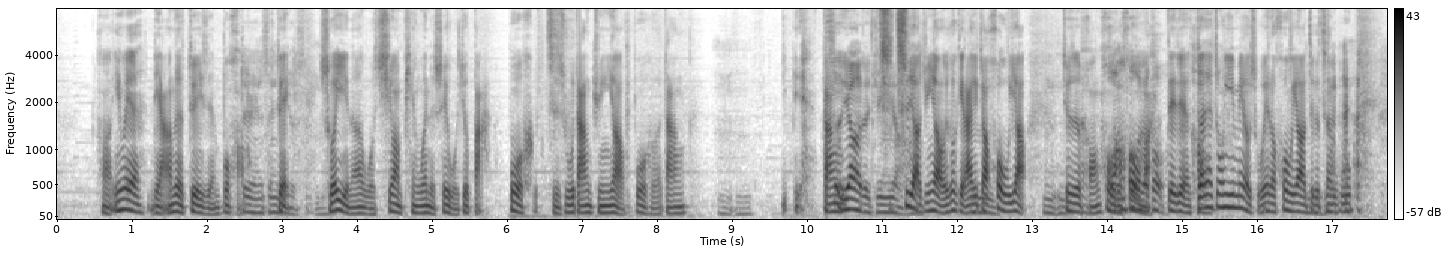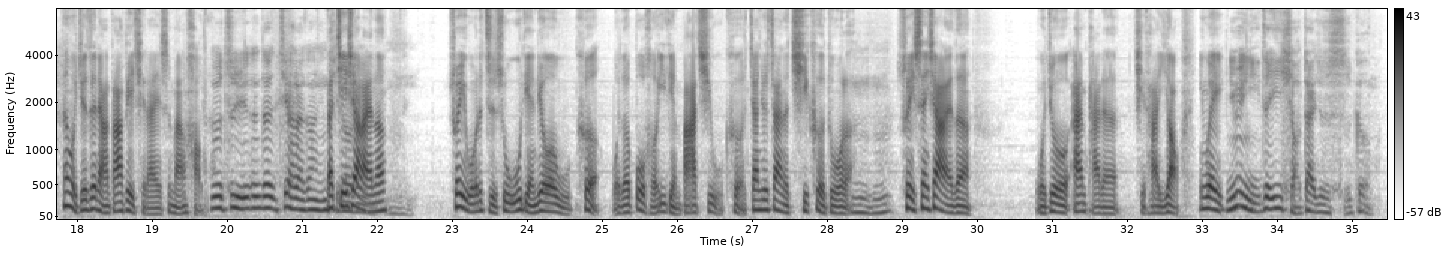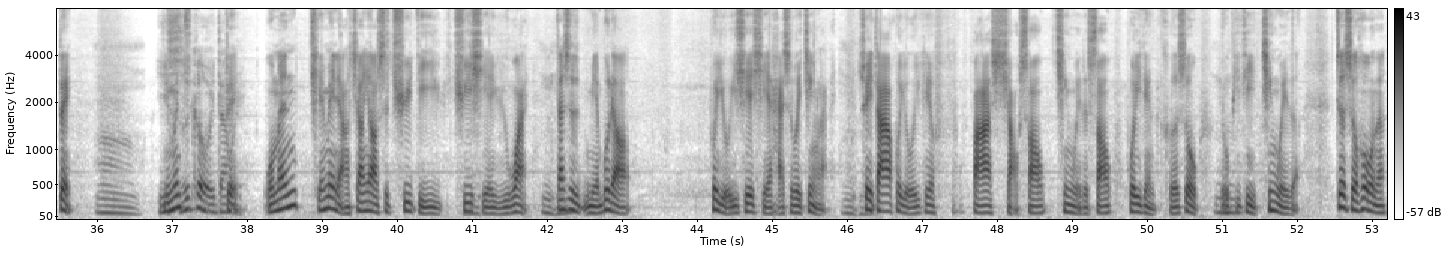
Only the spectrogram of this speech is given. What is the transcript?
哈，因为凉的对人不好。对。所以呢，我希望偏温的，所以我就把薄荷、紫苏当君药，薄荷当，当次要的君药，次要君药，我说给他一个叫后药，嗯，就是皇后的皇后嘛。对对，好。但在中医没有所谓的后药这个称呼，但我觉得这两个搭配起来也是蛮好的。那至于那那接下来刚刚那接下来呢？所以我的指数五点六二五克，我的薄荷一点八七五克，这样就占了七克多了。嗯哼，所以剩下来的我就安排了其他药，因为因为你这一小袋就是十克嘛。对，嗯，以十克为单对位。我们前面两项药是驱敌驱邪于外，嗯，但是免不了会有一些邪还是会进来，嗯所以大家会有一个发小烧、轻微的烧或一点咳嗽、嗯流鼻涕轻微的，这时候呢，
